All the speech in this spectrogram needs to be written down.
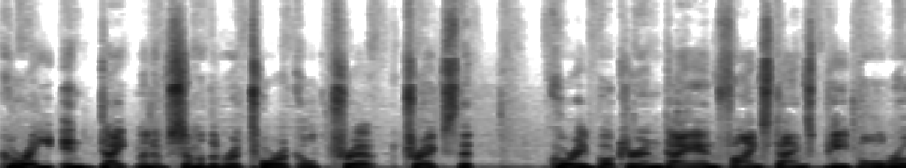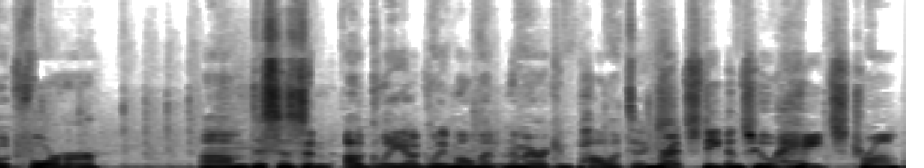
great indictment of some of the rhetorical tri- tricks that Cory Booker and Dianne Feinstein's people wrote for her. Um, this is an ugly, ugly moment in American politics. Bret Stephens, who hates Trump,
